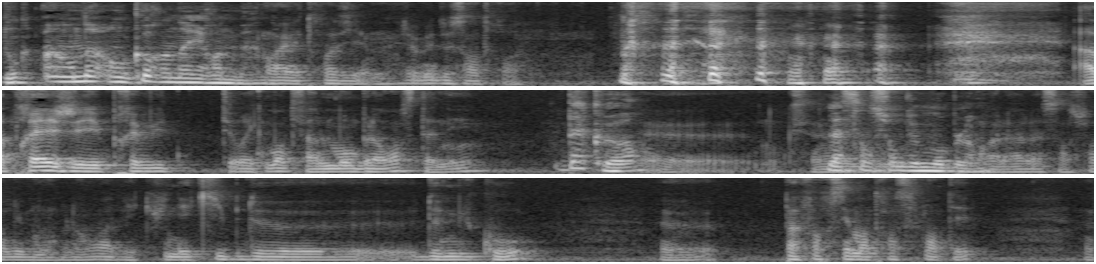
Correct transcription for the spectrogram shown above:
Donc on a encore un Ironman. Ouais, troisième, jamais 203. Après, j'ai prévu théoriquement de faire le Mont Blanc cette année. D'accord. Euh, L'ascension du Mont Blanc. Voilà, l'ascension du Mont Blanc avec une équipe de, de mucos, euh, pas forcément transplantés. Euh,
